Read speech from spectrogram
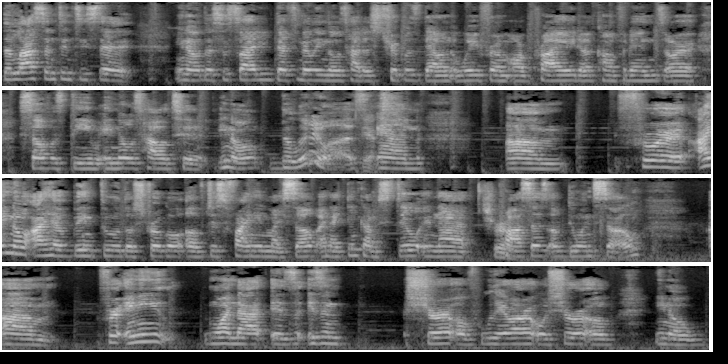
the last sentence he said, you know, the society definitely knows how to strip us down away from our pride, our confidence, our self esteem. It knows how to, you know, belittle us. Yes. And um, for, I know I have been through the struggle of just finding myself, and I think I'm still in that Sure. process of doing so. Um, for anyone that is isn't sure of who they are or sure of, you know,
